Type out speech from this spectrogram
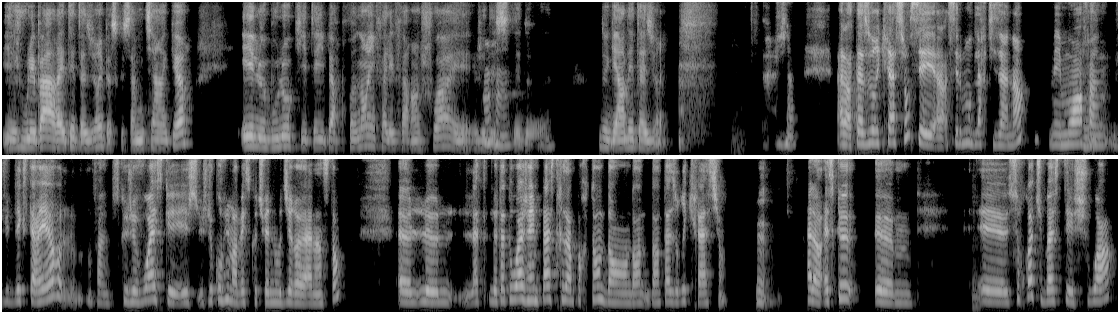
et je voulais pas arrêter Tazuri parce que ça me tient à cœur. Et le boulot qui était hyper prenant, il fallait faire un choix et j'ai mhm. décidé de, de garder Tazuri. Bien. Alors, Tazuri Création, c'est le monde de l'artisanat, mais moi, enfin, vu de l'extérieur, enfin, ce que je vois, est-ce que je, le confirme avec ce que tu viens de nous dire euh, à l'instant, euh, le, le, tatouage a une place très importante dans, dans, dans Tazuri Création. Mm. Alors, est-ce que euh, sur quoi tu bases tes choix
